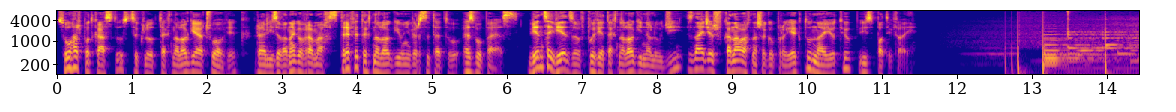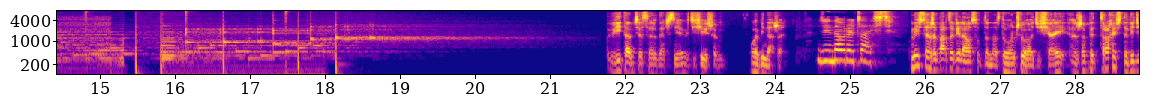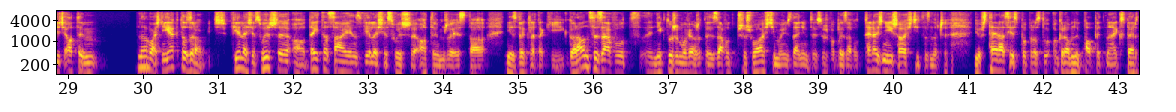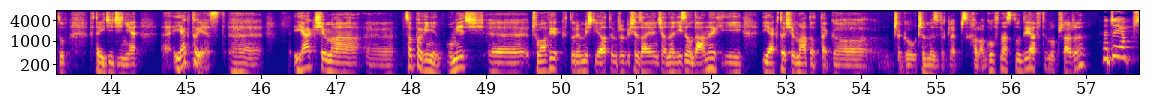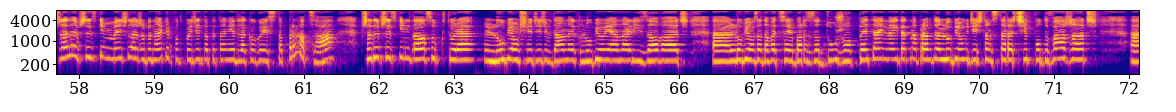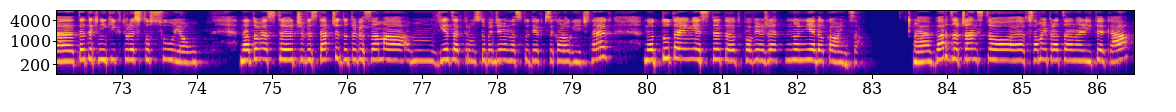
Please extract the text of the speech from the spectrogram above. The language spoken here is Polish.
Słuchasz podcastu z cyklu Technologia Człowiek, realizowanego w ramach Strefy Technologii Uniwersytetu SWPS. Więcej wiedzy o wpływie technologii na ludzi znajdziesz w kanałach naszego projektu na YouTube i Spotify. Witam Cię serdecznie w dzisiejszym webinarze. Dzień dobry, cześć. Myślę, że bardzo wiele osób do nas dołączyło dzisiaj, żeby trochę się dowiedzieć o tym, no właśnie, jak to zrobić? Wiele się słyszy o data science, wiele się słyszy o tym, że jest to niezwykle taki gorący zawód. Niektórzy mówią, że to jest zawód przyszłości. Moim zdaniem to jest już w ogóle zawód teraźniejszości, to znaczy już teraz jest po prostu ogromny popyt na ekspertów w tej dziedzinie. Jak to jest? Jak się ma, e, co powinien umieć e, człowiek, który myśli o tym, żeby się zająć analizą danych i, jak to się ma do tego, czego uczymy zwykle psychologów na studiach w tym obszarze? Znaczy ja przede wszystkim myślę, żeby najpierw odpowiedzieć na pytanie, dla kogo jest ta praca. Przede wszystkim dla osób, które lubią siedzieć w danych, lubią je analizować, e, lubią zadawać sobie bardzo dużo pytań, no i tak naprawdę lubią gdzieś tam starać się podważać e, te techniki, które stosują. Natomiast e, czy wystarczy do tego sama mm, wiedza, którą zdobędziemy na studiach psychologicznych? No tutaj niestety odpowiem, że no nie do końca. E, bardzo często e, w samej pracy analityka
